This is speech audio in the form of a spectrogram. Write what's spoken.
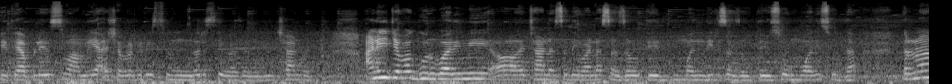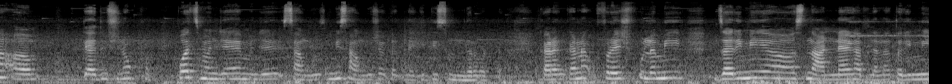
तिथे आपले स्वामी अशा प्रकारे सुंदर सेवा झालेली म्हणजे छान वाटते आणि जेव्हा गुरुवारी मी छान असं देवांना सजवते मंदिर सजवते सोमवारीसुद्धा तर ना त्या दिवशी ना खूपच म्हणजे म्हणजे सांगू मी सांगू शकत नाही किती सुंदर वाटतं. कारण का ना फ्रेश फुलं मी जरी मी स्नान नाही घातलं ना तरी मी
